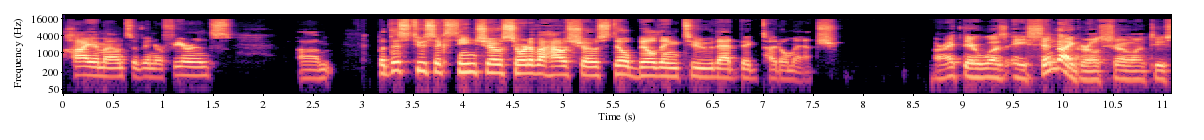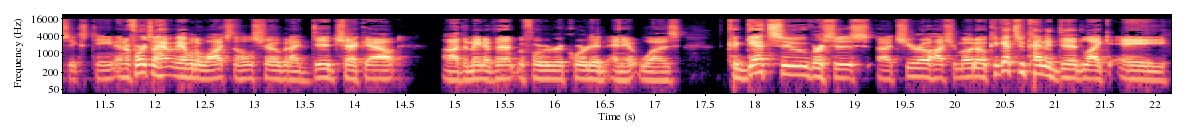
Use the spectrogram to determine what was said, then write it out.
high amounts of interference. Um, but this 216 show, sort of a house show, still building to that big title match. All right, there was a Sendai Girls show on 216, and unfortunately, I haven't been able to watch the whole show, but I did check out uh, the main event before we recorded, and it was Kagetsu versus uh, Chihiro Hashimoto. Kagetsu kind of did like a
